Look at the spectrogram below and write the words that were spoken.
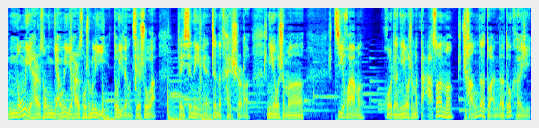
农历还是从阳历还是从什么历，都已经结束了。这新的一年真的开始了，你有什么计划吗？或者你有什么打算吗？长的、短的都可以。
